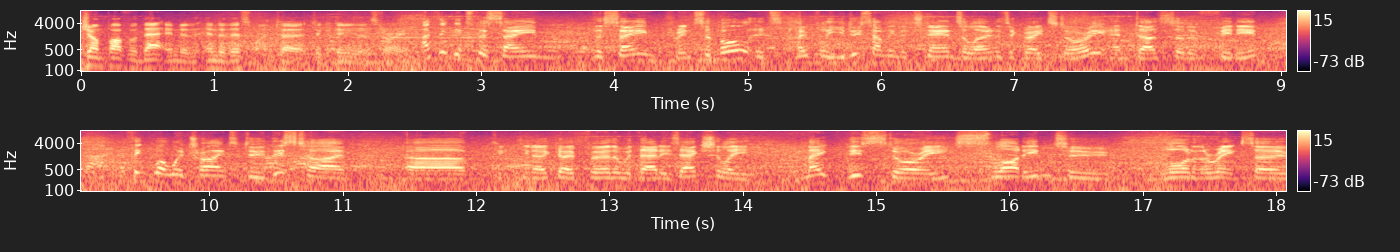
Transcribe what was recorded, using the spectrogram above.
jump off of that into into this one to, to continue the story? I think it's the same the same principle. It's hopefully you do something that stands alone as a great story and does sort of fit in. I think what we're trying to do this time, uh, to you know, go further with that is actually make this story slot into Lord of the Rings. So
